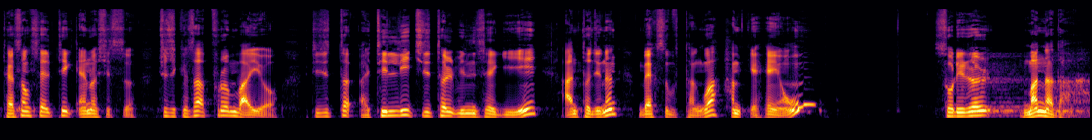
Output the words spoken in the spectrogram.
대성쎌틱 에너시스 주식회사 프롬바이오 디지털 아, 딜리 디지털 민세기 안 터지는 맥스 부탄과 함께 해요. 소리를 만나다.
